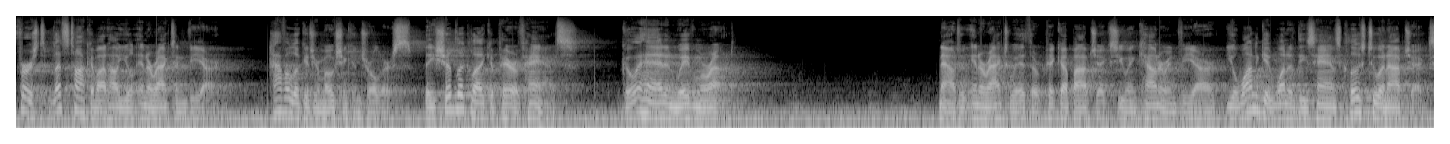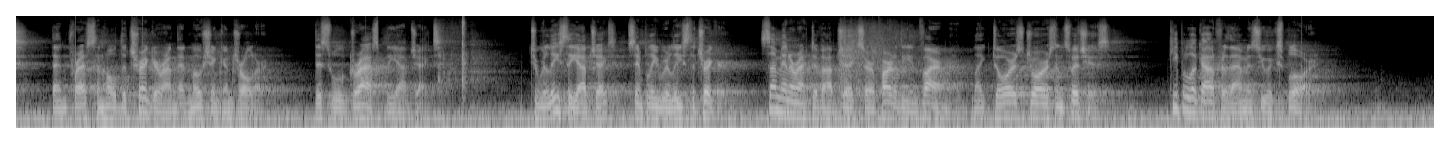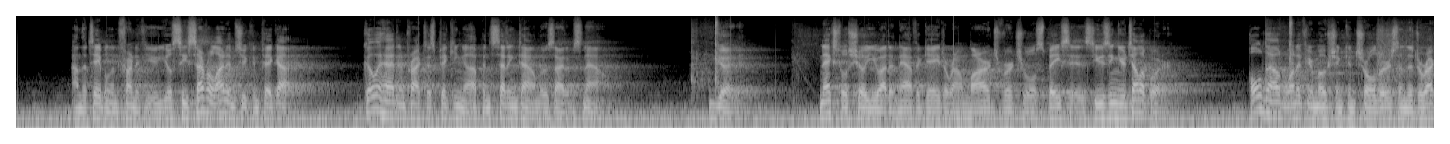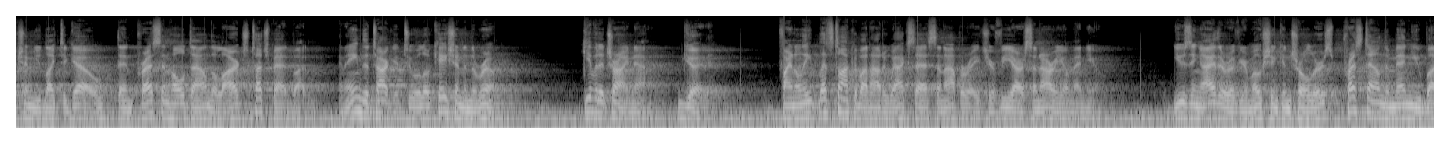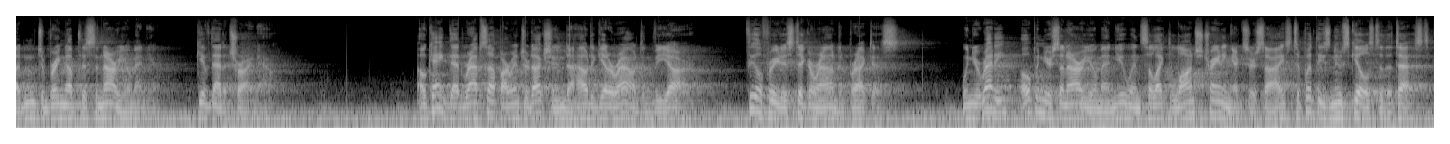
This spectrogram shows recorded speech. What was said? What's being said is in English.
First, let's talk about how you'll interact in VR. Have a look at your motion controllers. They should look like a pair of hands. Go ahead and wave them around. Now, to interact with or pick up objects you encounter in VR, you'll want to get one of these hands close to an object, then press and hold the trigger on that motion controller. This will grasp the object. To release the object, simply release the trigger. Some interactive objects are a part of the environment, like doors, drawers, and switches. Keep a lookout for them as you explore. On the table in front of you, you'll see several items you can pick up. Go ahead and practice picking up and setting down those items now. Good. Next, we'll show you how to navigate around large virtual spaces using your teleporter. Hold out one of your motion controllers in the direction you'd like to go, then press and hold down the large touchpad button and aim the target to a location in the room. Give it a try now. Good. Finally, let's talk about how to access and operate your VR scenario menu. Using either of your motion controllers, press down the menu button to bring up the scenario menu. Give that a try now. Okay, that wraps up our introduction to how to get around in VR. Feel free to stick around and practice. When you're ready, open your scenario menu and select Launch Training Exercise to put these new skills to the test.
